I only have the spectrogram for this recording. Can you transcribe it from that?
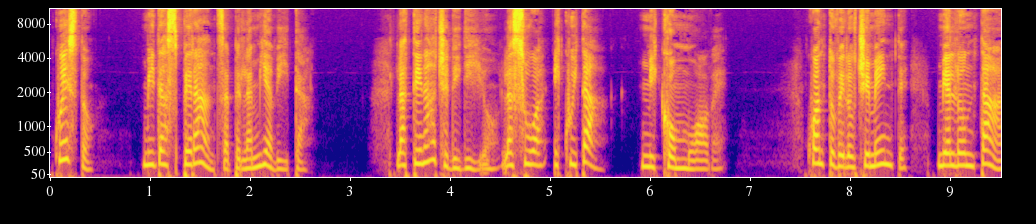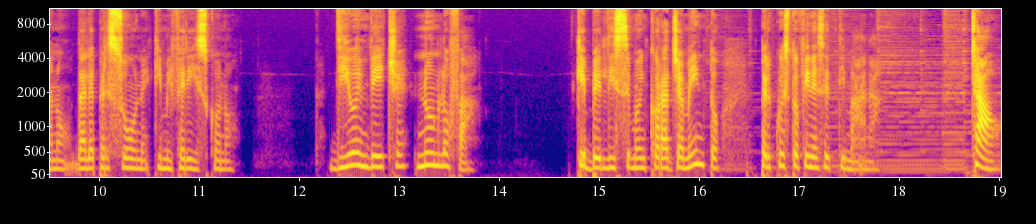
Questo mi dà speranza per la mia vita. La tenacia di Dio, la sua equità, mi commuove. Quanto velocemente mi allontano dalle persone che mi feriscono. Dio invece non lo fa. Che bellissimo incoraggiamento per questo fine settimana. Ciao,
